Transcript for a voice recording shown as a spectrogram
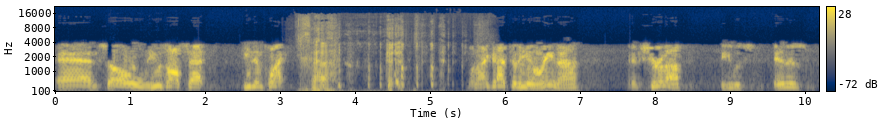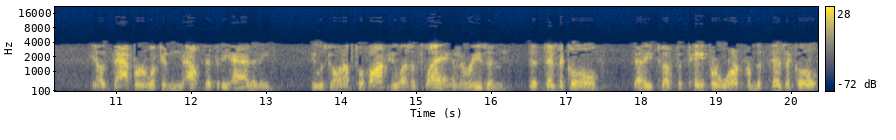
and so he was all set. He didn't play. when I got to the arena, and sure enough, he was in his, you know, dapper looking outfit that he had, and he, he was going up to a box. He wasn't playing, and the reason the physical that he took, the paperwork from the physical,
